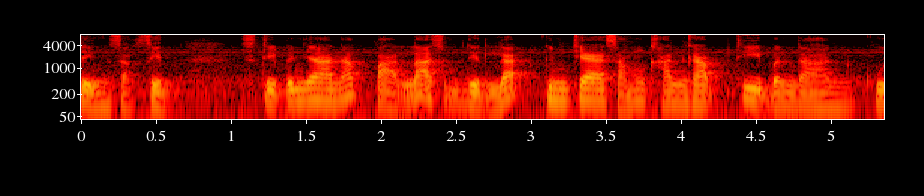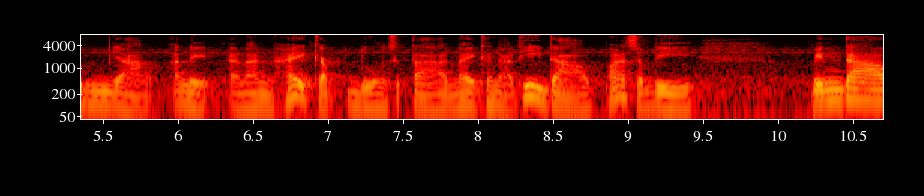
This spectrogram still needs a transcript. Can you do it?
สิ่งศักดิ์สิทธิ์ สติปัญญานักปราชญ์ราชบัณฑิต และกุญแจสำคัญครับ ที่บรรดาลคุณอย่างอเนกอนันต์ให้กับดวงชะตา ในขณะที่ดาวพฤหัสบดีเป็นดาว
